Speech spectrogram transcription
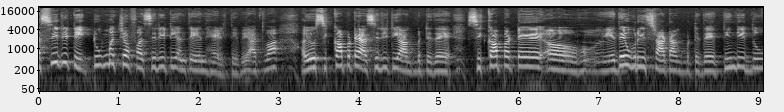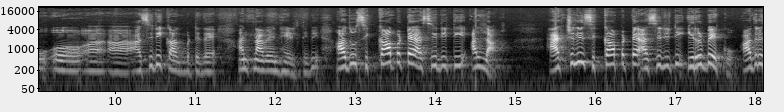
acidity too much of acidity ಅಂತ ಏನು ಹೇಳ್ತೀವಿ? ಅಥವಾ, ಅಯ್ಯೋ, ಸಿಕ್ಕಾಪಟ್ಟೆ ಅಸಿಡಿಟಿ ಆಗಿಬಿಟ್ಟಿದೆ, ಸಿಕ್ಕಾಪಟ್ಟೆ ಎದೆ ಉರಿ ಸ್ಟಾರ್ಟ್ ಆಗಿಬಿಟ್ಟಿದೆ, ತಿಂದಿದ್ದು ಅಸಿಡಿಕ್ ಆಗಿಬಿಟ್ಟಿದೆ ಅಂತ ನಾವೇನು ಹೇಳ್ತೀವಿ? ಅದು ಸಿಕ್ಕಾಪಟ್ಟೆ ಅಸಿಡಿಟಿ ಅಲ್ಲ. ಆ್ಯಕ್ಚುಲಿ ಸಿಕ್ಕಾಪಟ್ಟೆ ಅಸಿಡಿಟಿ ಇರಬೇಕು, ಆದರೆ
